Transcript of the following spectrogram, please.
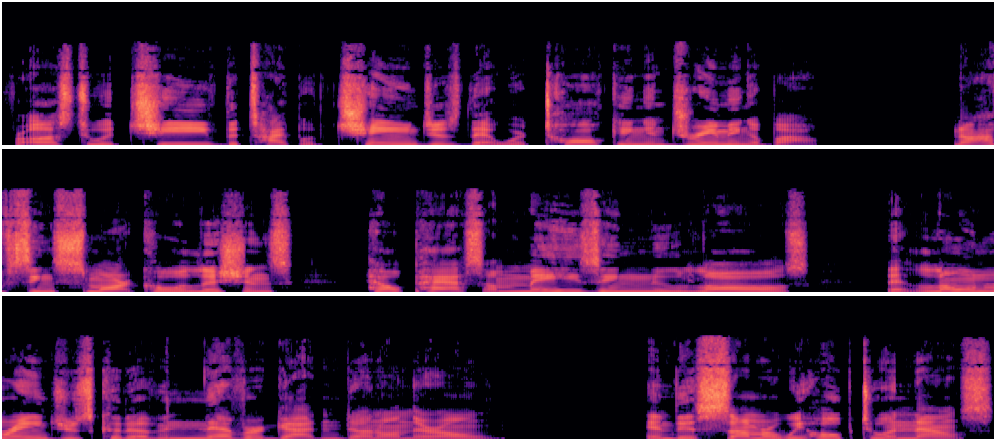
for us to achieve the type of changes that we're talking and dreaming about. Now, I've seen smart coalitions help pass amazing new laws that Lone Rangers could have never gotten done on their own. And this summer, we hope to announce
